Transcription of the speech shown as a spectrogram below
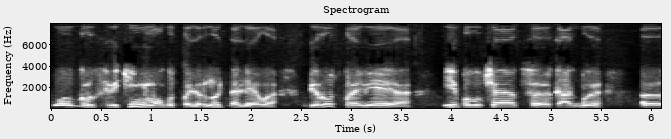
грузовики не могут повернуть налево, берут правее, и получается как бы э,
